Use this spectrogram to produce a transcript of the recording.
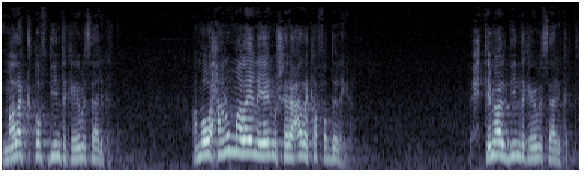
male qof diinta kagama saari karti ama waxaan u malaynaya inuu shareecada ka fadilayo ixtimaal diinta kagama saari karti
